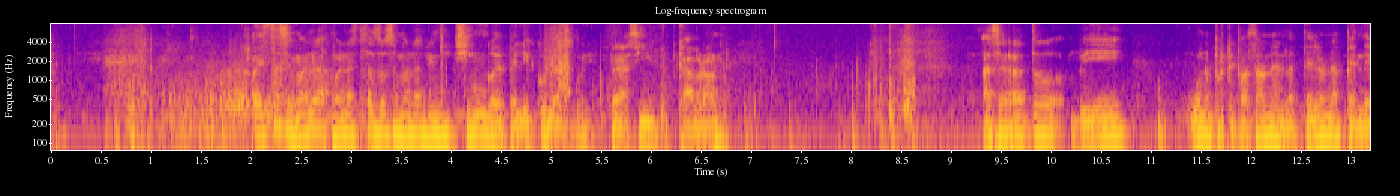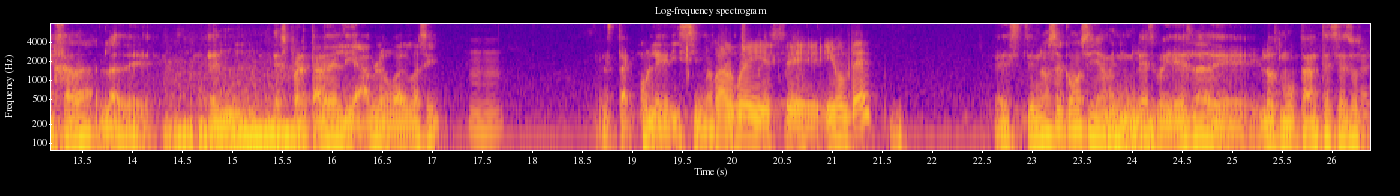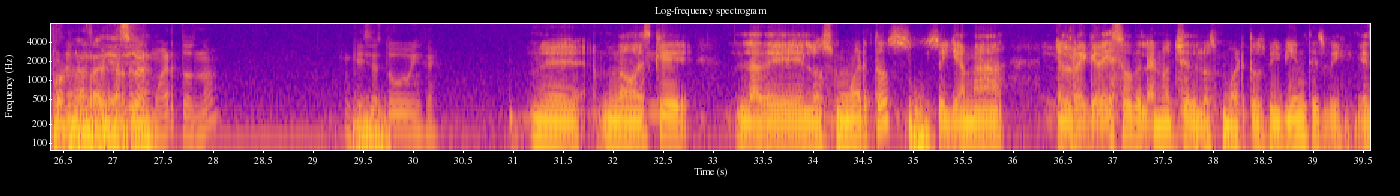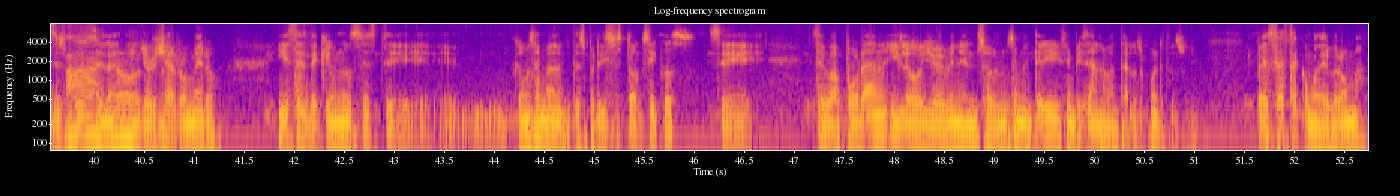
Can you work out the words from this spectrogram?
Esta semana, bueno, estas dos semanas vi un chingo de películas, güey. Pero así, cabrón. Hace rato vi uno porque pasaron en la tele una pendejada, la de El despertar del diablo o algo así. Está culerísima. ¿Cuál, güey? Este, Evil Dead. Este, no sé cómo se llama en inglés, güey. Es la de los mutantes esos Es por la despertar de los radiación. muertos, ¿no? ¿Qué dices tú, Inge? Eh, no, es que la de los muertos se llama El regreso de la noche de los muertos vivientes, güey. Es después Ah, de la no, de George no. Romero. Y esta es de que unos, este, ¿cómo se llama? Desperdicios tóxicos se, se evaporan y luego llueven en, sobre un cementerio y se empiezan a levantar los muertos, güey. Pero es hasta como de broma.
